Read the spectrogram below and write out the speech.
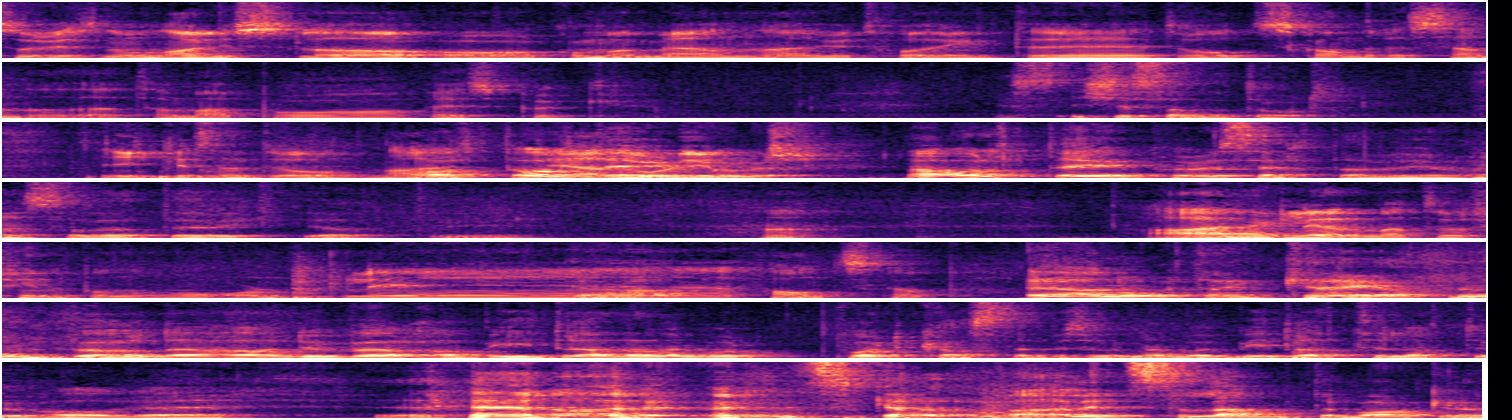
så hvis noen har lyst til å, komme med en utfordring til, til Odd, så kan dere sende det til meg på Facebook. Ikke send det til Odd. Ikke send til Odd. Nei, Alt, alt, er er dårlig gjort. ja, alt er improvisert der vi gjør. Så det er viktig at vi Nei, Jeg gleder meg til å finne på noe ordentlig Ja. faenskap. Ja, nå tenker jeg at nå bør det ha, du bør ha bidratt Denne podkastepisoden har bidratt til at du har eh, ønsker å være litt slem tilbake.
